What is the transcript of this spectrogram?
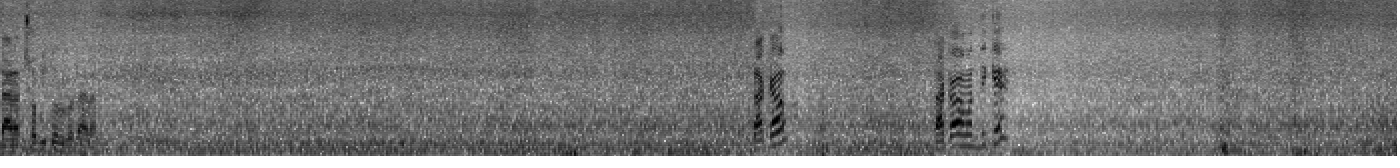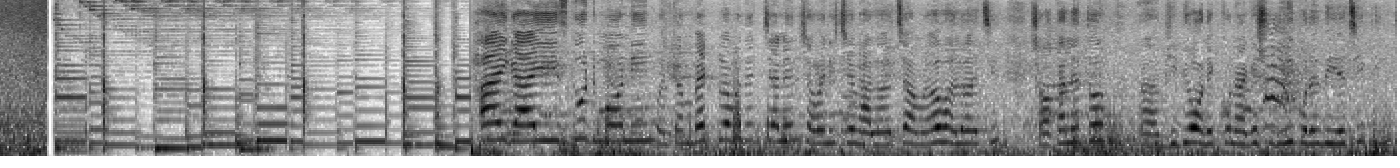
দাঁড়া, ছবি তুলবো, দাঁড়া। তাকাও। তাকাও আমার দিকে। Hi good morning back to আমাদের চ্যানেল সবাই নিশ্চয়ই ভালো আছে? আমরাও ভালো আছি। সকালে তো ভিডিও অনেকক্ষণ আগে শুরুই করে দিয়েছি, কিন্তু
